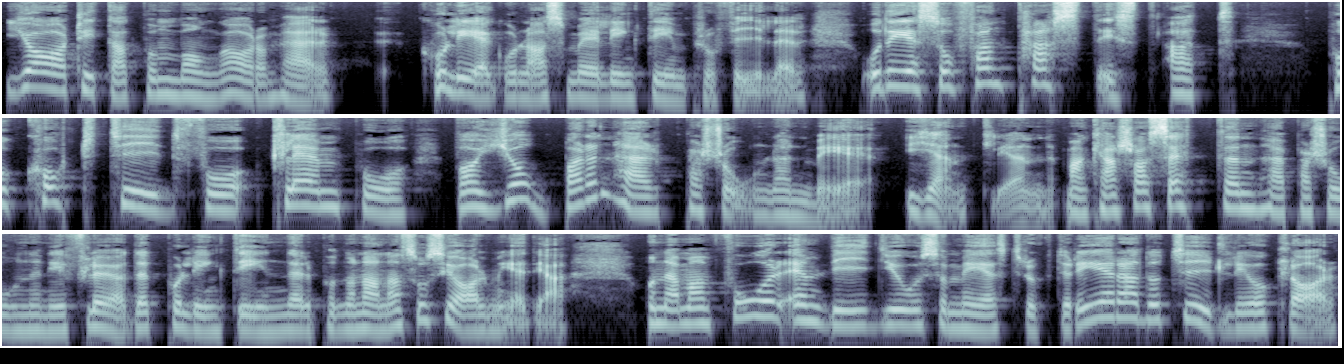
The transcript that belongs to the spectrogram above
jag har tittat på många av de här kollegorna som är LinkedIn-profiler och det är så fantastiskt att på kort tid få kläm på vad jobbar den här personen med egentligen? Man kanske har sett den här personen i flödet på LinkedIn eller på någon annan social media. Och när man får en video som är strukturerad och tydlig och klar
